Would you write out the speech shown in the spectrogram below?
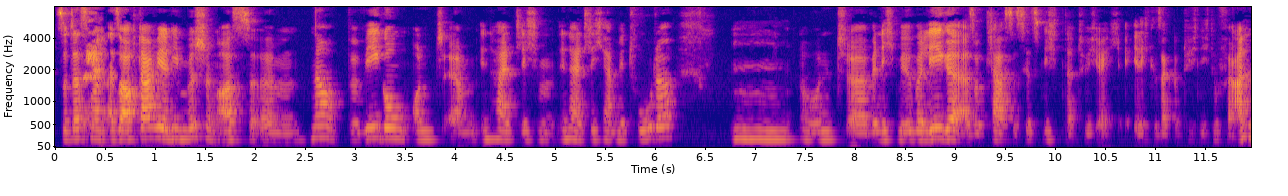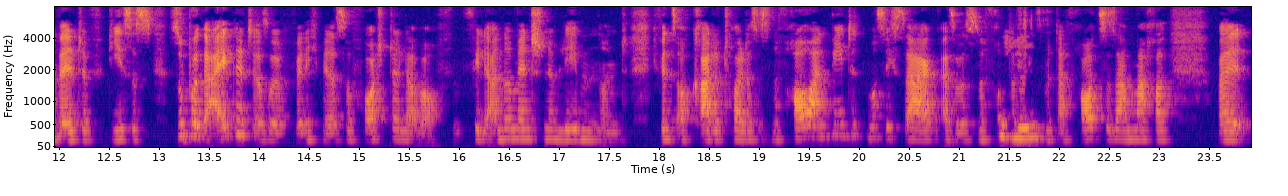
so dass man also auch da wieder die Mischung aus ähm, na, Bewegung und ähm, inhaltlichem, inhaltlicher Methode Mm, und äh, wenn ich mir überlege, also klar, es ist jetzt nicht natürlich, ehrlich gesagt, natürlich nicht nur für Anwälte, für die ist es super geeignet, also wenn ich mir das so vorstelle, aber auch für viele andere Menschen im Leben. Und ich finde es auch gerade toll, dass es eine Frau anbietet, muss ich sagen. Also dass, eine Frau, mhm. dass ich es mit einer Frau zusammen mache, weil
